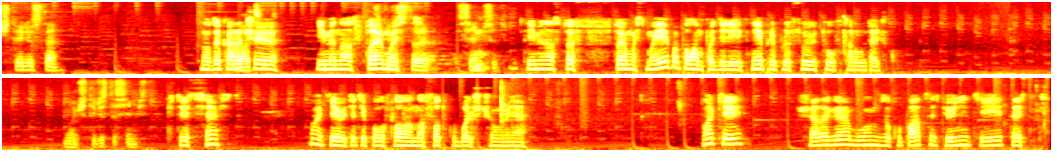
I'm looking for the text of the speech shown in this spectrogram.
400. Ну ты, короче, 20. именно стоимость... 470. Ты именно сто... стоимость моей пополам подели и к ней приплюсую ту вторую тачку. Ну, 470. 470? Ну окей, у тебя типа условно на сотку больше, чем у меня. Окей. Сейчас тогда будем закупаться, тюнить и тестить.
